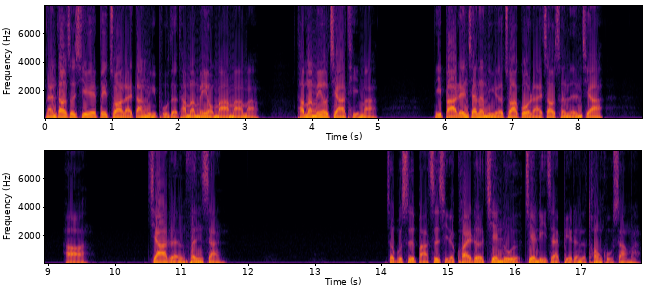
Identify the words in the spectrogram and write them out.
难道这些被抓来当女仆的，他们没有妈妈吗？他们没有家庭吗？你把人家的女儿抓过来，造成人家啊家人分散，这不是把自己的快乐建立建立在别人的痛苦上吗？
